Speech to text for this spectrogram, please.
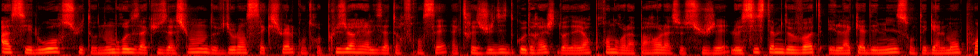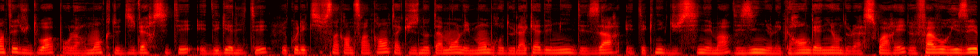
assez lourd suite aux nombreuses accusations de violences sexuelles contre plusieurs réalisateurs français. L'actrice Judith Godrèche doit d'ailleurs prendre la parole à ce sujet. Le système de vote et l'académie sont également pointés du doigt pour leur manque de diversité et d'égalité. Le collectif 50-50 accuse notamment les membres de l'Académie des arts et techniques du cinéma, désigne les grands gagnants de la soirée, de favoriser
